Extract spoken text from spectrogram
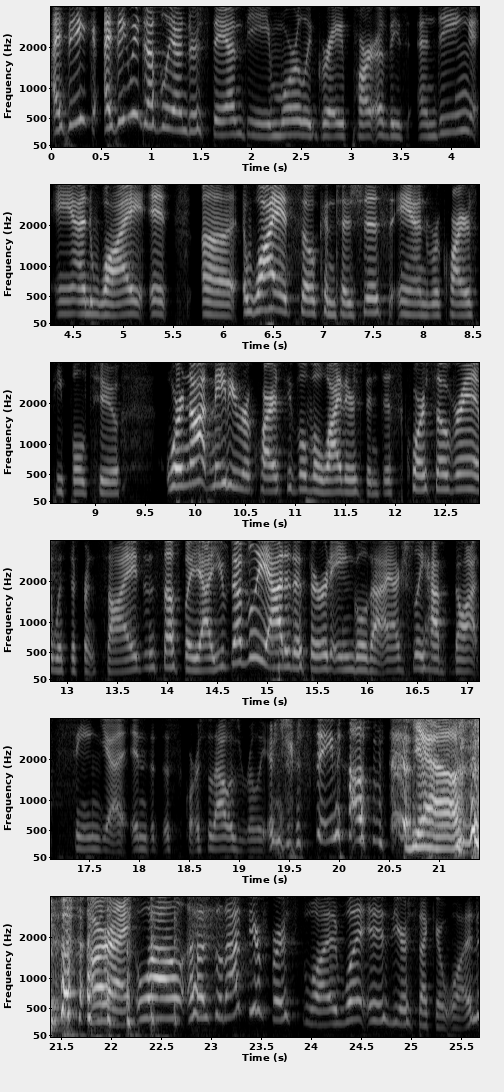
I think I think we definitely understand the morally gray part of these ending and why it's uh why it's so contentious and requires people to or not maybe requires people, but why there's been discourse over it with different sides and stuff. But yeah, you've definitely added a third angle that I actually have not seen yet in the discourse. So that was really interesting. Um, Yeah. all right. Well, uh, so that's your first one. What is your second one?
